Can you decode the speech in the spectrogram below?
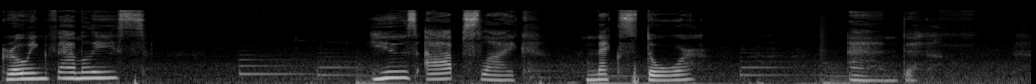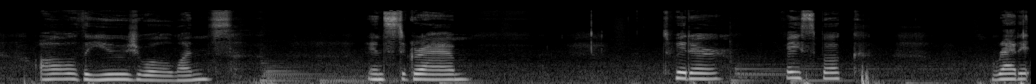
growing families, use apps like Nextdoor and all the usual ones Instagram, Twitter, Facebook, Reddit.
